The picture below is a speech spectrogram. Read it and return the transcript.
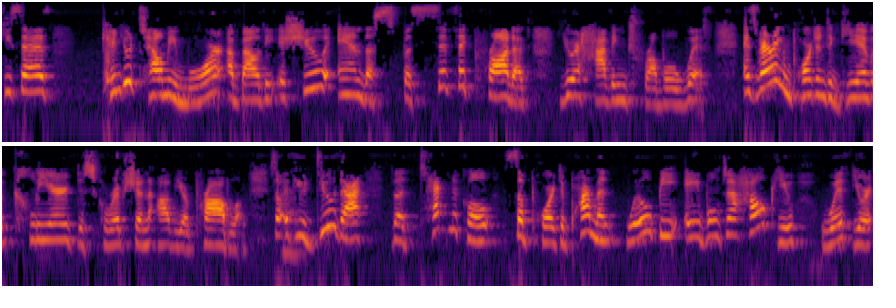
he says, can you tell me more about the issue and the specific product you're having trouble with? It's very important to give a clear description of your problem. So if you do that, the technical support department will be able to help you with your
